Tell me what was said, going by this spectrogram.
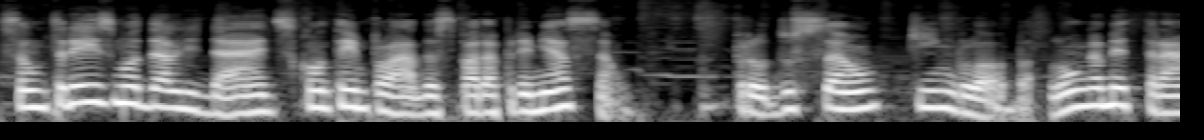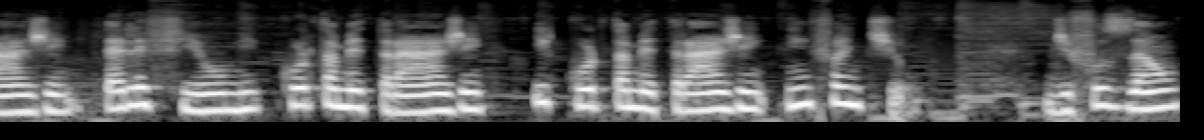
São três modalidades contempladas para a premiação: produção, que engloba longa-metragem, telefilme, curta-metragem e curta-metragem infantil difusão,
